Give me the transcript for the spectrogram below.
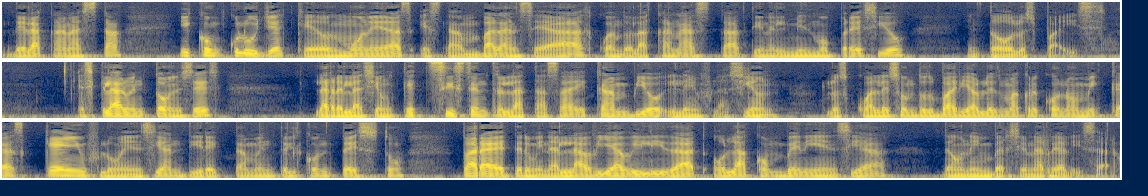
de la canasta y concluye que dos monedas están balanceadas cuando la canasta tiene el mismo precio en todos los países. Es claro entonces la relación que existe entre la tasa de cambio y la inflación, los cuales son dos variables macroeconómicas que influencian directamente el contexto para determinar la viabilidad o la conveniencia de una inversión a realizar.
